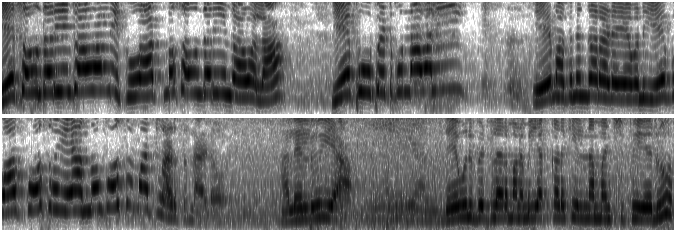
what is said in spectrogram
ఏ సౌందర్యం కావాలి నీకు? ఆత్మ సౌందర్యం కావాలా? ఏ పువ్వు పెట్టుకున్నావని? ఏ మదనంగా రెడయ్యావని ఏ బాగు కోసం ఏ అందం కోసం మాట్లాడుతున్నాడు? అలెలుయా దేవుని బిడ్డలారు మనం ఎక్కడికి వెళ్ళినా మంచి పేరు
